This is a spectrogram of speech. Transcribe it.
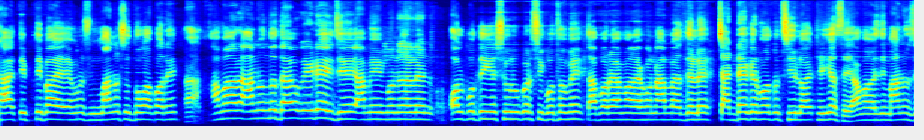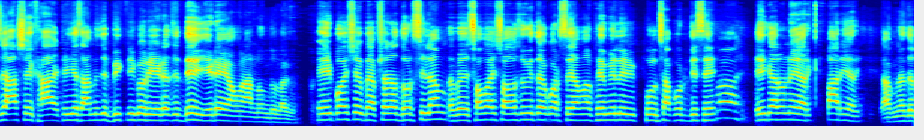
খায়, তৃপ্তি পায় এবং মানুষ দোয়া করে। আমার আনন্দদায়ক এটাই যে আমি মনে হলেন অল্প থেকে শুরু করছি প্রথমে, তারপরে আমার এখন আল্লাহ দিলে চার ডেকের মতো ছিল, ঠিক আছে? আমার যে মানুষ যে আসে, খায়, ঠিক আছে? আমি যে বিক্রি করি, এটা যে দেই, এটাই আমার আনন্দ লাগে। এই বয়সে ব্যবসাটা ধরছিলাম, তবে সবাই সহযোগিতা করছে, আমার ফ্যামিলি ফুল সাপোর্ট দিছে। এই কারণে আর পারি আর আপনাদের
